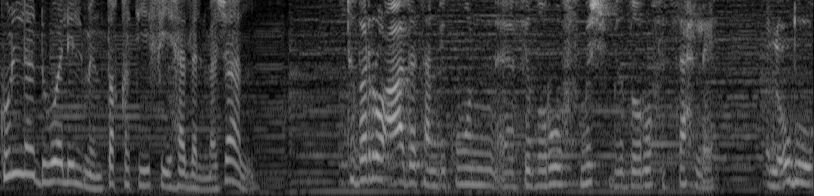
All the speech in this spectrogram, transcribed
كل دول المنطقة في هذا المجال. التبرع عادة بيكون في ظروف مش بالظروف السهلة. العضو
